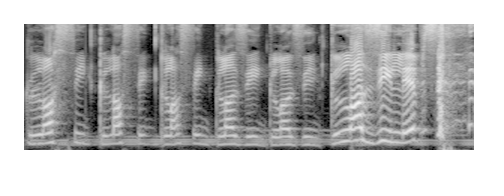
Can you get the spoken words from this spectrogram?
glossy, glossy, glossy, glossy, glossy, glossy lips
